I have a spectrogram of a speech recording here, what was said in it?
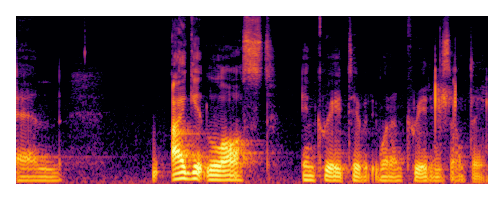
And I get lost in creativity when I'm creating something,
